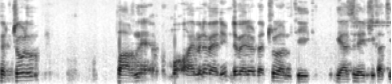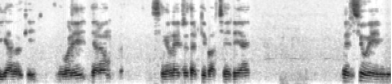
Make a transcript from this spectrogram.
പെട്രോളും പറഞ്ഞ് അമ്മയുടെ മേലെ എന്റെ മേലെ പെട്രോൾ പറഞ്ഞ് ഗ്യാസ് ലൈറ്റിൽ കത്തിക്കാൻ നോക്കി. അതുപോലെ ജനം സിംഗിൾ ലൈറ്റ് തട്ടി പറിച്ചതിൽ ഞാൻ മരിച്ചു പോയിരുന്നു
